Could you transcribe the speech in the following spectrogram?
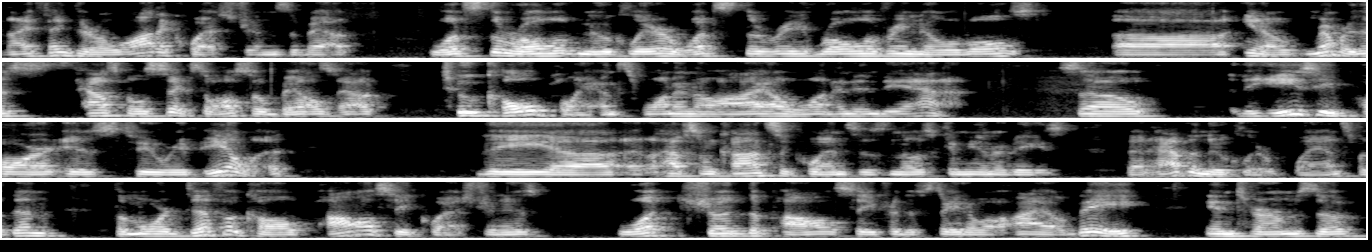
And I think there are a lot of questions about what's the role of nuclear, what's the re- role of renewables. Uh, you know, remember this House Bill 6 also bails out two coal plants, one in Ohio, one in Indiana. So the easy part is to repeal it. The uh, it'll have some consequences in those communities that have the nuclear plants, but then the more difficult policy question is what should the policy for the state of Ohio be in terms of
